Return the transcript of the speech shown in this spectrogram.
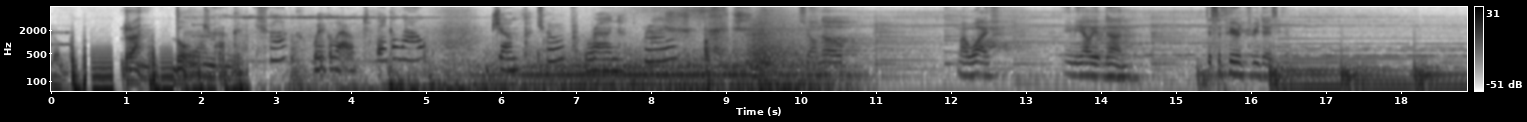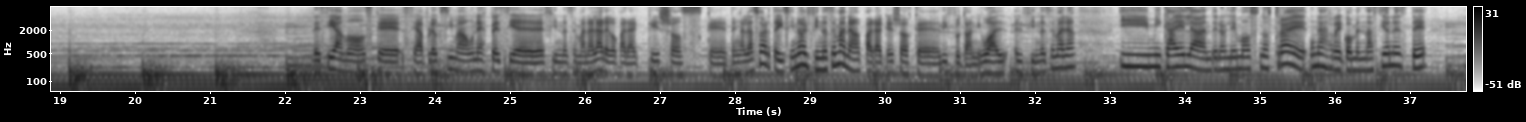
Run. Dog. Truck. Truck. Wiggle out. Wiggle out. Jump. Jump. Run. Run. As y'all know, my wife, Amy Elliott Dunn, disappeared three days ago. Decíamos que se aproxima una especie de fin de semana largo para aquellos que tengan la suerte y si no el fin de semana para aquellos que disfrutan igual el fin de semana. Y Micaela Antenos Lemos nos trae unas recomendaciones de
